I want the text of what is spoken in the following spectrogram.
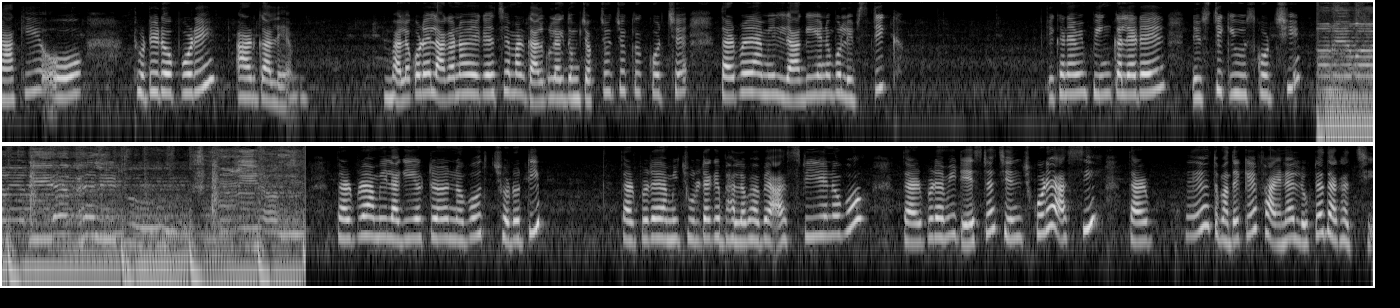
নাকে ও ঠোঁটের ওপরে আর গালে। ভালো করে লাগানো হয়ে গেছে আমার গালগুলো একদম চকচক চকচক করছে। তারপরে আমি লাগিয়ে নেব লিপস্টিক এখানে আমি পিঙ্ক কালারের লিপস্টিক ইউজ করছি। তারপরে আমি লাগিয়ে একটা নেব ছোটো টিপ তারপরে আমি চুলটাকে ভালোভাবে আশ্রিয়ে নেব। তারপরে আমি ড্রেসটা চেঞ্জ করে আসি তারপরে তোমাদেরকে ফাইনাল লুকটা দেখাচ্ছি।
